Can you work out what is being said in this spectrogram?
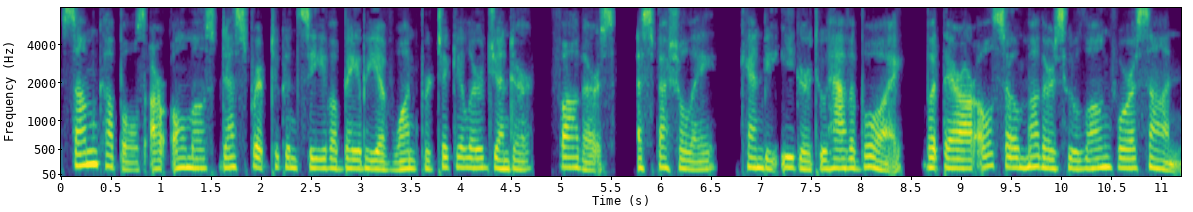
Some couples are almost desperate to conceive a baby of one particular gender. Fathers, especially, can be eager to have a boy, but there are also mothers who long for a son.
